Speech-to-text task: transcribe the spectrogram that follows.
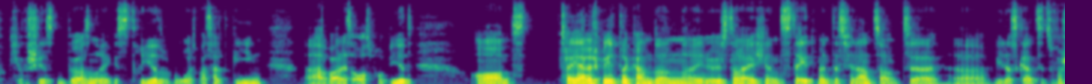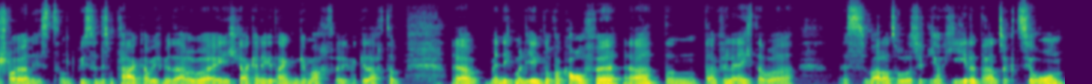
äh, mich auf verschiedensten Börsen registriert, wo es was halt ging, äh, habe alles ausprobiert und Zwei Jahre später kam dann in Österreich ein Statement des Finanzamts, ja, äh, wie das Ganze zu versteuern ist. Und bis zu diesem Tag habe ich mir darüber eigentlich gar keine Gedanken gemacht, weil ich mir gedacht habe, naja, wenn ich mal irgendwo verkaufe, ja, dann, dann vielleicht, aber es war dann so, dass wirklich auch jede Transaktion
